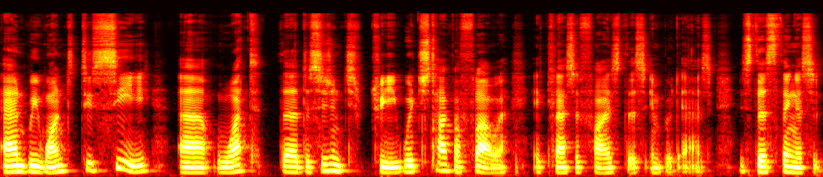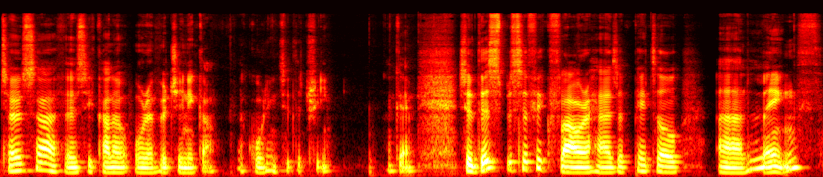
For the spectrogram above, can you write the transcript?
and we want to see uh, what the decision tree, which type of flower it classifies this input as. Is this thing a setosa, a versicolor, or a virginica, according to the tree? Okay, so this specific flower has a petal uh, length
